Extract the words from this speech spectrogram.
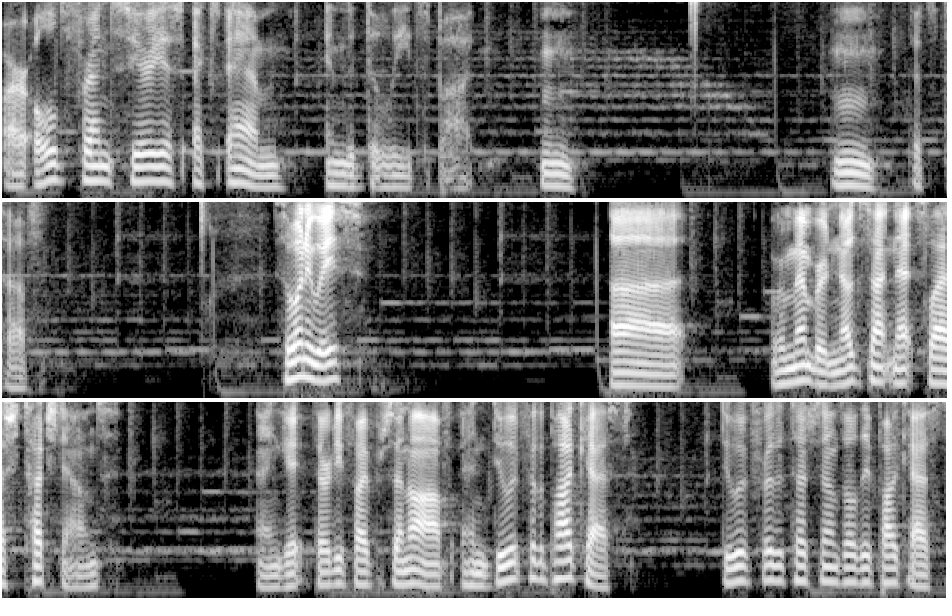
our old friend Sirius XM in the delete spot. Hmm. Mm, that's tough. So, anyways, uh, remember nugs.net slash touchdowns and get 35% off and do it for the podcast. Do it for the Touchdowns All Day podcast.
